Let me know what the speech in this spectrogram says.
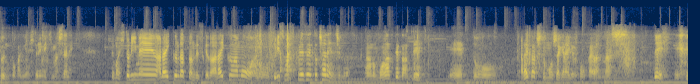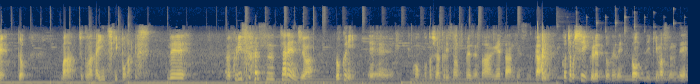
分とかには1人目来ましたね。で、まあ、1人目、新井くんだったんですけど、新井くんはもう、あの、クリスマスプレゼントチャレンジも、あの、もらってたんで、えー、っと、新井くんはちょっと申し訳ないけど、今回はなし。で、えー、っと、まあ、ちょっとなんかインチキっぽかったし。で、あのクリスマスチャレンジは6人、えー、今年はクリスマスプレゼントをあげたんですが、こっちもシークレットでね、ドンっていきますんで、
